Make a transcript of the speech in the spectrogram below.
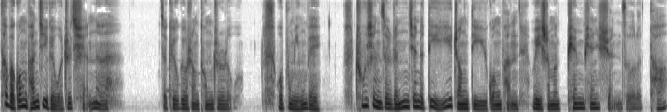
他把光盘寄给我之前呢，在 QQ 上通知了我。我不明白，出现在人间的第一张地狱光盘，为什么偏偏选择了他？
